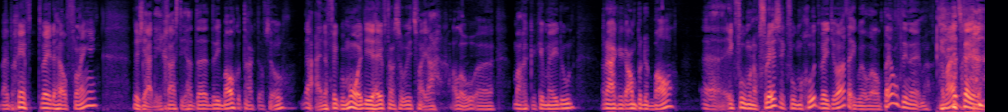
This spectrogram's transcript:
bij begin van de tweede helft verlenging. Dus ja, die gast die had drie balcontacten of zo. Ja, en dat vind ik wel mooi. Die heeft dan zoiets van, ja, hallo, mag ik een keer meedoen? Raak ik amper de bal? Eh, ik voel me nog fris, ik voel me goed. Weet je wat? Ik wil wel een penalty nemen. Kan mij het schelen.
